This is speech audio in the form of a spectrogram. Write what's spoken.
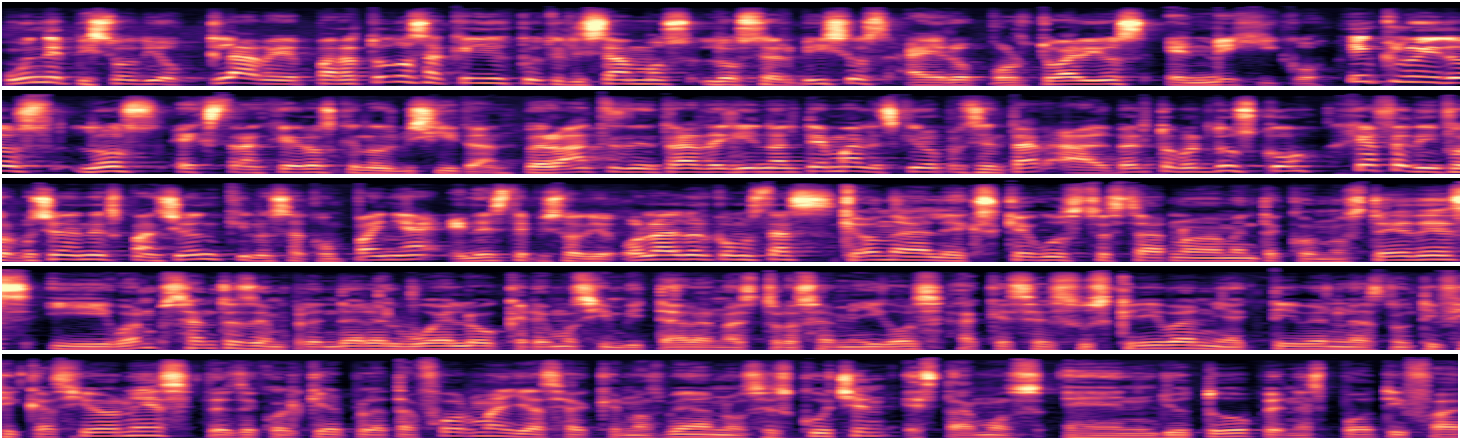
un episodio clave para todos aquellos que utilizamos los servicios aeroportuarios en México, incluidos los extranjeros que nos visitan. Pero antes de entrar de lleno al tema, les quiero presentar a Alberto Verduzco, jefe de información en expansión, quien nos acompaña en este episodio. Hola Alberto, ¿cómo estás? ¿Qué onda Alex? Qué gusto estar nuevamente con ustedes y bueno, pues antes de emprender el vuelo queremos invitar a nuestros amigos a que se suscriban y activen las notificaciones desde cualquier plataforma, ya sea que nos vean se escuchen. Estamos en YouTube, en Spotify,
